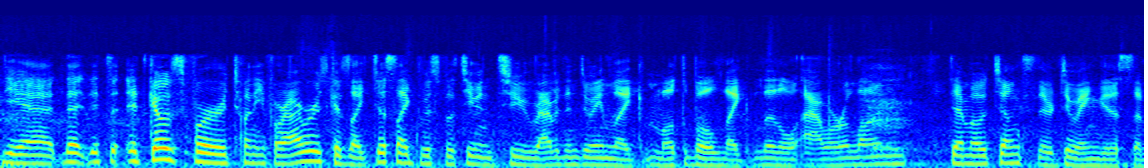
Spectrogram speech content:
Yeah, that it's it goes for 24 hours because like just like with Splatoon 2, rather than doing like multiple like little hour long demo chunks, they're doing just a,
